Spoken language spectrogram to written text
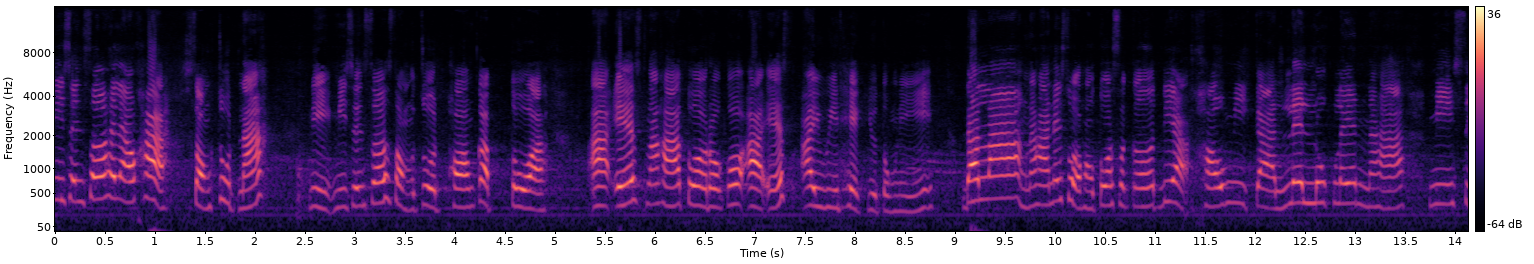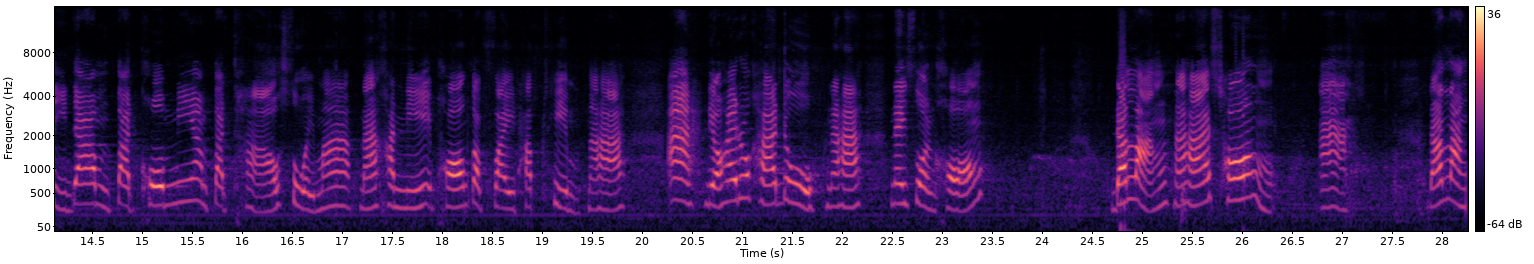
มีเซ็นเซอร์ให้แล้วค่ะ 2 จุดนะ นี่มีเซ็นเซอร์ 2 จุดพร้อมกับตัว RS นะคะ ตัวโลโก้ RS iVTech อยู่ตรงนี้ ด้านล่างนะคะ ในส่วนของตัวสเกิร์ตเนี่ยเขามีการเล่นลูกเล่นนะคะ มีสีดำตัดโครเมียม ตัดขาวสวยมากนะ คันนี้พร้อมกับไฟทับทิมนะคะอะเดี๋ยวให้ลูกค้าดูนะคะ ในส่วนของด้านหลังนะคะ ช่องอะ ด้านหลัง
